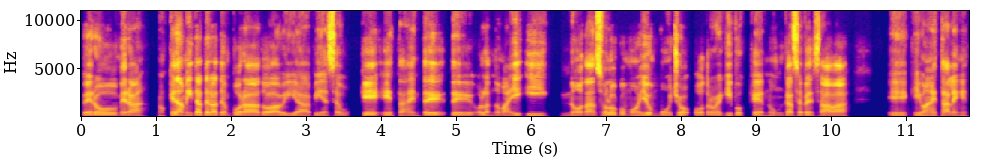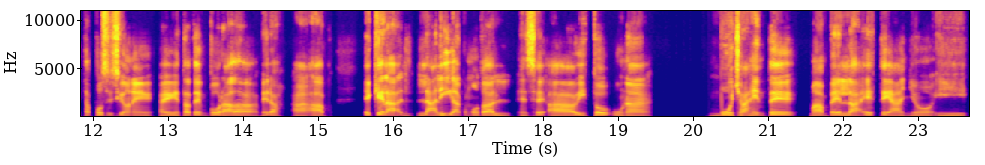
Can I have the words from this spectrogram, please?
Pero mira, nos queda mitad de la temporada todavía. Piensa que esta gente de Orlando Magic y no tan solo como ellos, muchos otros equipos que nunca se pensaba eh, que iban a estar en estas posiciones en esta temporada. Mira, es que la, la liga como tal en se- ha visto una mucha gente más verla este año y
